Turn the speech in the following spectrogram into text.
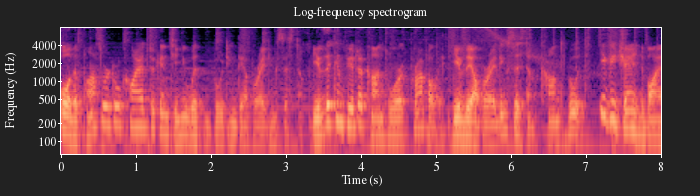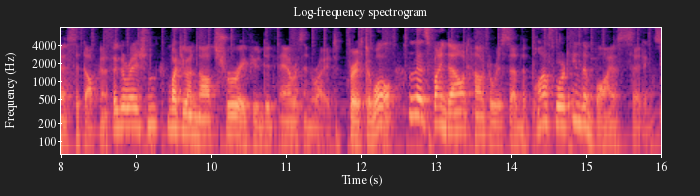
or the password required to continue with booting the operating system, if the computer can't work properly, if the operating system can't boot, if you changed BIOS setup configuration, but you are not sure if you did everything right. First of all, let's find out how to reset the password in the BIOS settings.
